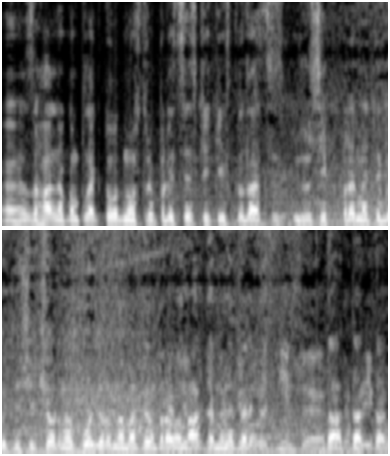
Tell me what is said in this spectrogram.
загального комплекту однострою поліцейських, який складається з усіх предметів виключно чорного кольору, нормативно правовими актами не пере... Так, так, так.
